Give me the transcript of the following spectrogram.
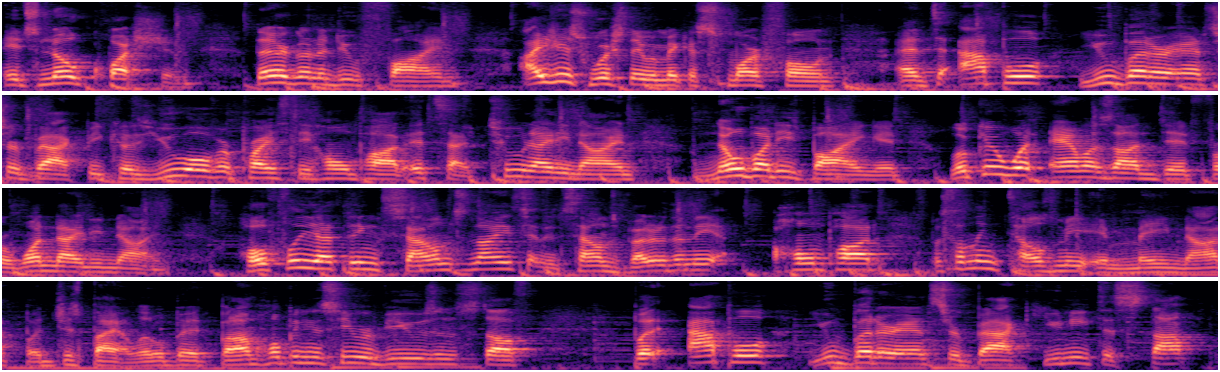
It's no question. They're going to do fine. I just wish they would make a smartphone. And to Apple, you better answer back because you overpriced the HomePod. It's at 299. Nobody's buying it. Look at what Amazon did for 199. Hopefully that thing sounds nice and it sounds better than the HomePod, but something tells me it may not, but just by a little bit. But I'm hoping to see reviews and stuff. But Apple, you better answer back. You need to stop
